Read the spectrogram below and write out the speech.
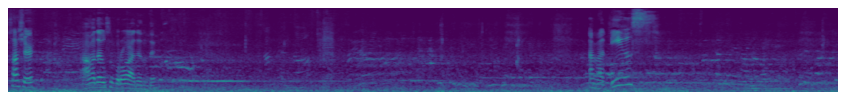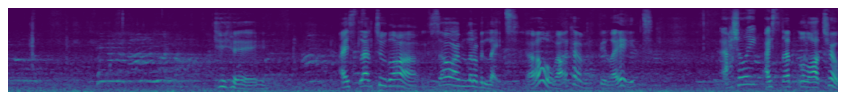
사실 Amadeusu Pro aದಂತೆ Amadeus I slept too long, so I'm a little bit late. Oh, welcome, be late. Actually, I slept a lot too,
